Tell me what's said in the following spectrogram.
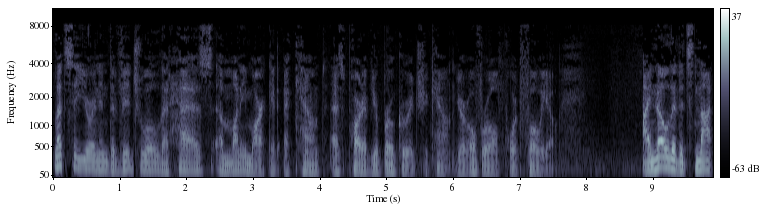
Let's say you're an individual that has a money market account as part of your brokerage account, your overall portfolio. I know that it's not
